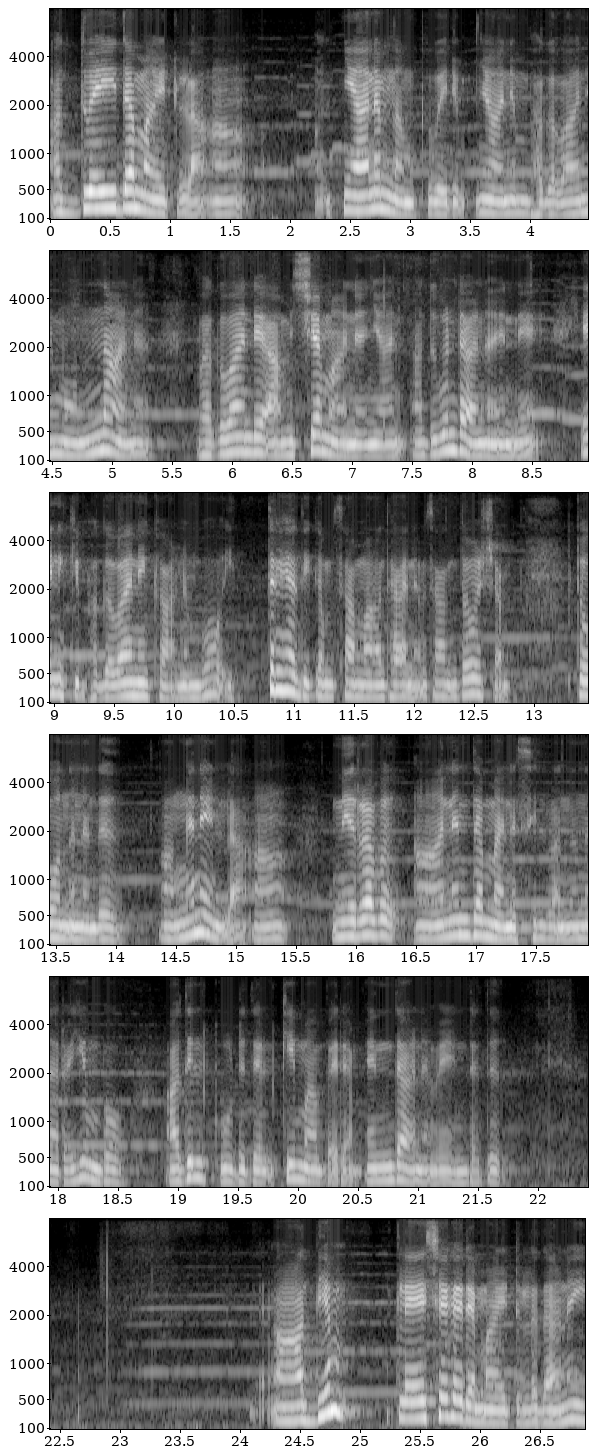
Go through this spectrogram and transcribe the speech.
അദ്വൈതമായിട്ടുള്ള ആ ജ്ഞാനം നമുക്ക് വരും. ഞാനും ഭഗവാനും ഒന്നാണ്. ഭഗവാന്റെ അംശമാണ് ഞാൻ. അതുകൊണ്ടാണ് എന്നെ എനിക്ക് ഭഗവാനെ കാണുമ്പോൾ ഇത്രയധികം സമാധാനം സന്തോഷം തോന്നുന്നത്. അങ്ങനെയുള്ള ആ നിറവ് ആനന്ദം മനസ്സിൽ വന്ന് നിറയുമ്പോൾ അതിൽ കൂടുതൽ കിമപരം എന്താണ് വേണ്ടത്? ആദ്യം ക്ലേശകരമായിട്ടുള്ളതാണ് ഈ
